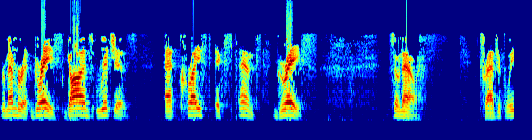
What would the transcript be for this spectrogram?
Remember it. Grace, God's riches at Christ's expense. Grace. So now, tragically,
